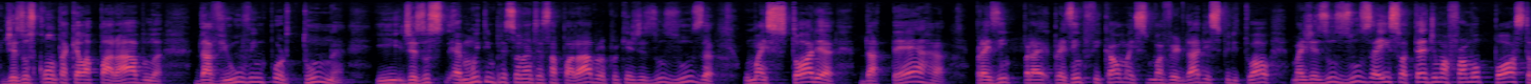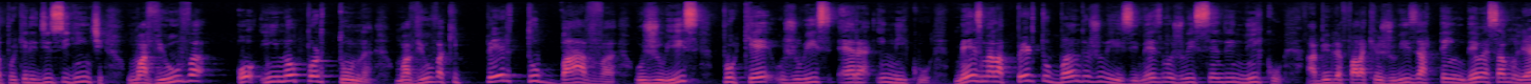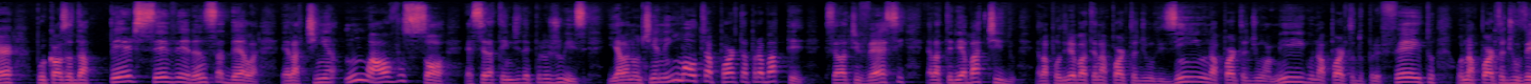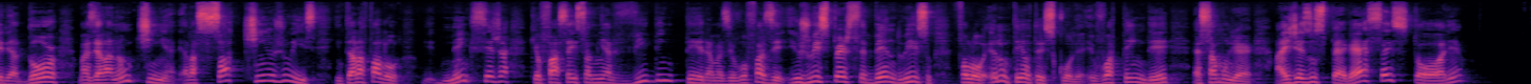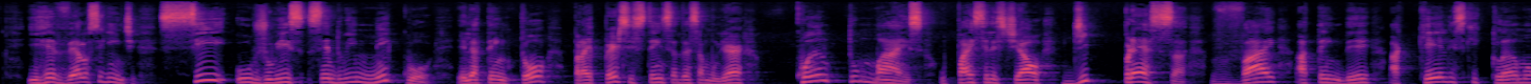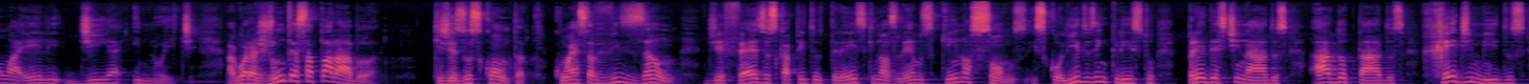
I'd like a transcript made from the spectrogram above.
Jesus conta aquela parábola da viúva importuna e Jesus é muito impressionante essa parábola porque Jesus usa uma história da terra para exemplificar uma, uma verdade espiritual, mas Jesus usa isso até de uma forma oposta, porque ele diz o seguinte: uma viúva inoportuna, uma viúva que perturbava o juiz porque o juiz era iníquo. Mesmo ela perturbando o juiz e mesmo o juiz sendo iníquo, a Bíblia fala que o juiz atendeu essa mulher por causa da perseverança dela. Ela tinha um alvo só, é ser atendida pelo juiz. E ela não tinha nenhuma outra porta para bater. Se ela tivesse, ela teria batido. Ela poderia bater na porta de um vizinho, na porta de um amigo, na porta do prefeito ou na porta de um vereador, mas ela não tinha. Ela só tinha o juiz. Então ela falou: nem que seja que eu faça isso a minha vida inteira, mas eu vou fazer. E o juiz, percebendo isso, falou: Eu não tenho outra escolha, eu vou atender essa mulher. Aí Jesus pega essa história e revela o seguinte: se o juiz, sendo iníquo, ele atentou para a persistência dessa mulher, quanto mais o Pai Celestial depressa vai atender aqueles que clamam a Ele dia e noite. Agora, junta essa parábola que Jesus conta com essa visão de Efésios capítulo 3 que nós lemos quem nós somos, escolhidos em Cristo, predestinados, adotados, redimidos,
